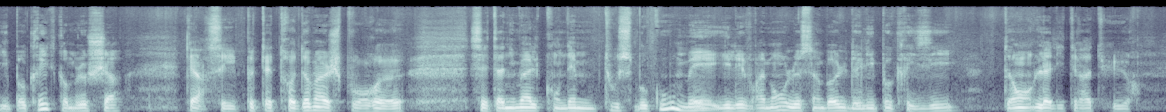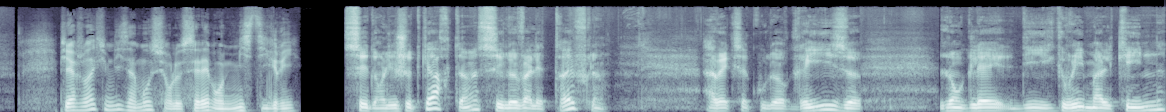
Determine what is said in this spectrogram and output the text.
hypocrite comme le chat. Car c'est peut-être dommage pour euh, cet animal qu'on aime tous beaucoup, mais il est vraiment le symbole de l'hypocrisie dans la littérature. Pierre, je voudrais que tu me dises un mot sur le célèbre mistigris. C'est dans les jeux de cartes, hein, c'est le valet de trèfle, avec sa couleur grise. L'anglais dit gris malkin,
